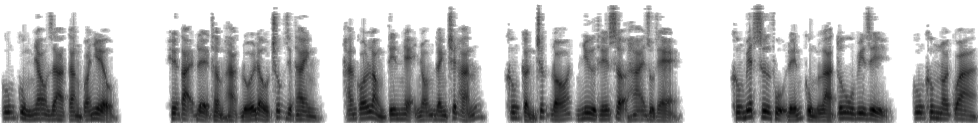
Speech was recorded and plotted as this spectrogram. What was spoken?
cũng cùng nhau gia tăng quá nhiều. Hiện tại để thẩm hạc đối đầu trúc diệp thanh, hắn có lòng tin nhẹ nhõm đánh chết hắn, không cần trước đó như thế sợ hãi rụt rè. Không biết sư phụ đến cùng là tu vi gì, cũng không nói qua,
